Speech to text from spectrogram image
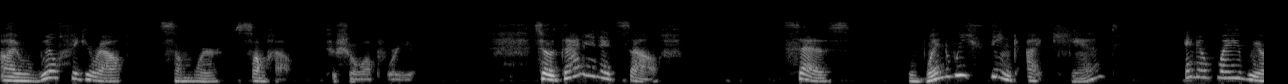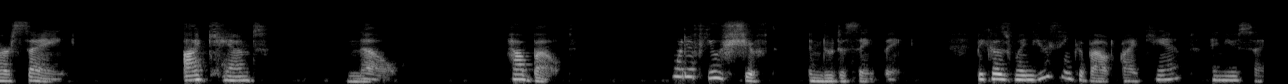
I will figure out somewhere, somehow, to show up for you. So that in itself says when we think I can't, in a way we are saying, I can't now. How about, what if you shift and do the same thing? Because when you think about I can't and you say,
